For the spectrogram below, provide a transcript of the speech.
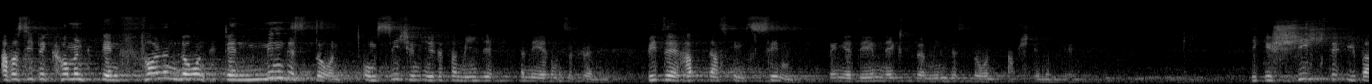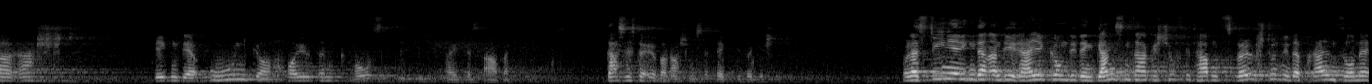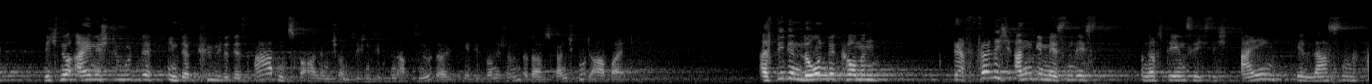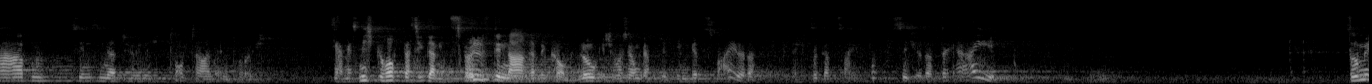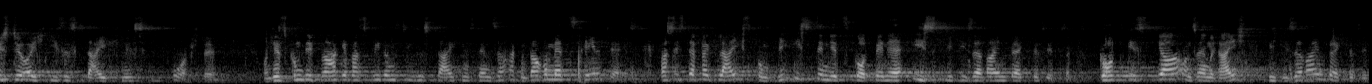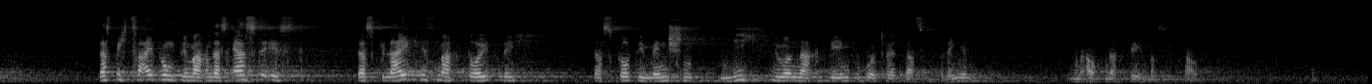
Aber sie bekommen den vollen Lohn, den Mindestlohn, um sich und ihre Familie ernähren zu können. Bitte habt das im Sinn, wenn ihr demnächst über Mindestlohn abstimmen geht. Die Geschichte überrascht wegen der ungeheuren Großzügigkeit des Arbeitgebers. Das ist der Überraschungseffekt dieser Geschichte. Und als diejenigen dann an die Reihe kommen, die den ganzen Tag geschuftet haben, zwölf Stunden in der prallen Sonne, nicht nur eine Stunde in der Kühle des Abends vor allem schon, zwischen 17 und 18 Uhr, da geht die Sonne schon unter, da ist ganz gut arbeiten. Als die den Lohn bekommen, der völlig angemessen ist und auf den sie sich eingelassen haben, sind sie natürlich total enttäuscht. Sie haben jetzt nicht gehofft, dass sie dann zwölf Denare bekommen. Logisch, aber sie haben gedacht, vielleicht kriegen wir zwei oder vielleicht sogar 2,50 oder drei. So müsst ihr euch dieses Gleichnis vorstellen. Und jetzt kommt die Frage, was will uns dieses Gleichnis denn sagen? Warum erzählt er es? Was ist der Vergleichspunkt? Wie ist denn jetzt Gott, wenn er ist wie dieser Weinbergbesitzer? Gott ist ja und sein Reich wie dieser Weinbergbesitzer. Lasst mich zwei Punkte machen. Das erste ist, das Gleichnis macht deutlich, dass Gott die Menschen nicht nur nach dem beurteilt, was sie bringen, sondern auch nach dem, was sie brauchen.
